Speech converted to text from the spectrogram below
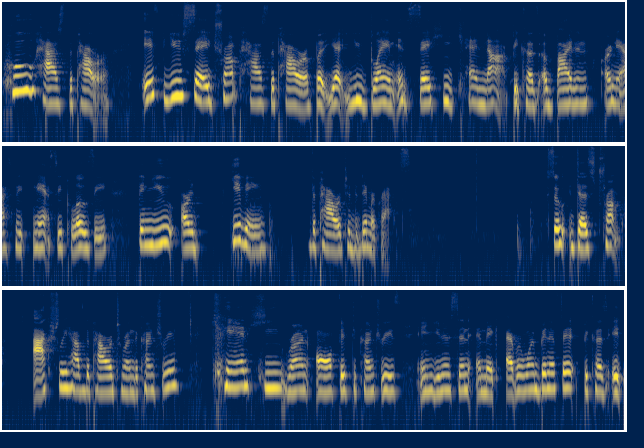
Who has the power? If you say Trump has the power, but yet you blame and say he cannot because of Biden or Nancy, Nancy Pelosi, then you are giving the power to the Democrats. So, does Trump actually have the power to run the country? Can he run all 50 countries in unison and make everyone benefit? Because it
